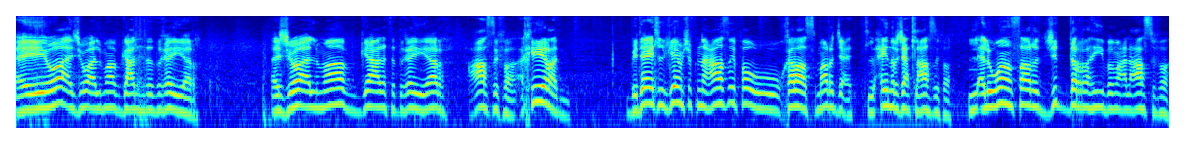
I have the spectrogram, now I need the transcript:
أيوه أجواء الماب قاعدة تتغير. أجواء الماب قاعدة تتغير. عاصفة. أخيرا بداية الجيم شفنا عاصفة وخلاص ما رجعت. الحين رجعت العاصفة الألوان صارت جدا رهيبة مع العاصفة.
